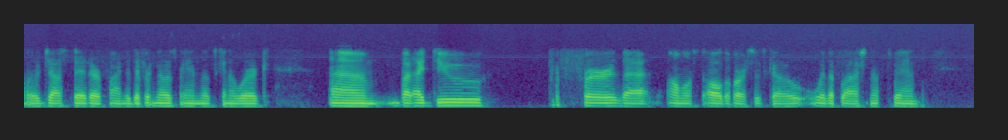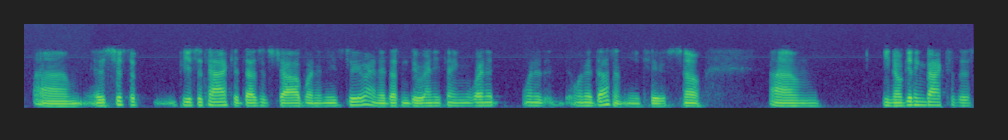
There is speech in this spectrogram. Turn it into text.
or adjust it or find a different noseband that's going to work. Um, but I do prefer that almost all the horses go with a flash noseband. Um, it's just a piece of tack. It does its job when it needs to, and it doesn't do anything when it when it when it doesn't need to. So, um, you know, getting back to this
